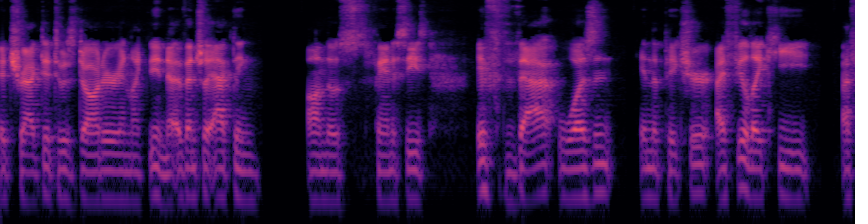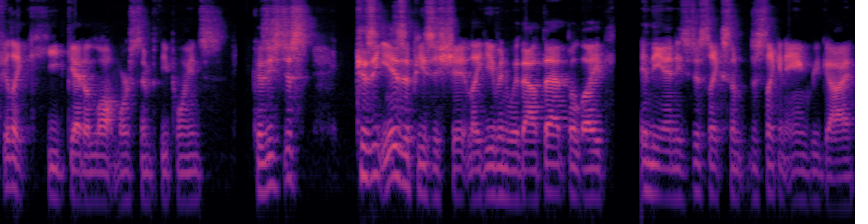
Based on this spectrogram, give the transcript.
attracted to his daughter and like you know eventually acting on those fantasies if that wasn't in the picture I feel like he I feel like he'd get a lot more sympathy points cuz he's just cuz he is a piece of shit like even without that but like in the end he's just like some just like an angry guy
